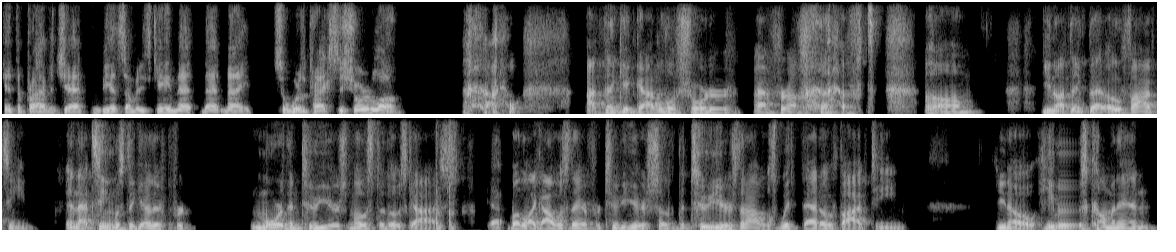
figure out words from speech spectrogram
hit the private jet and be at somebody's game that that night. So were the practices short or long? I think it got a little shorter after I left. Um, you know, I think that 05 team, and that team was together for more than two years, most of those guys. Yeah. But like I was there for two years. So the two years that I was with that 05 team, you know, he was coming in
